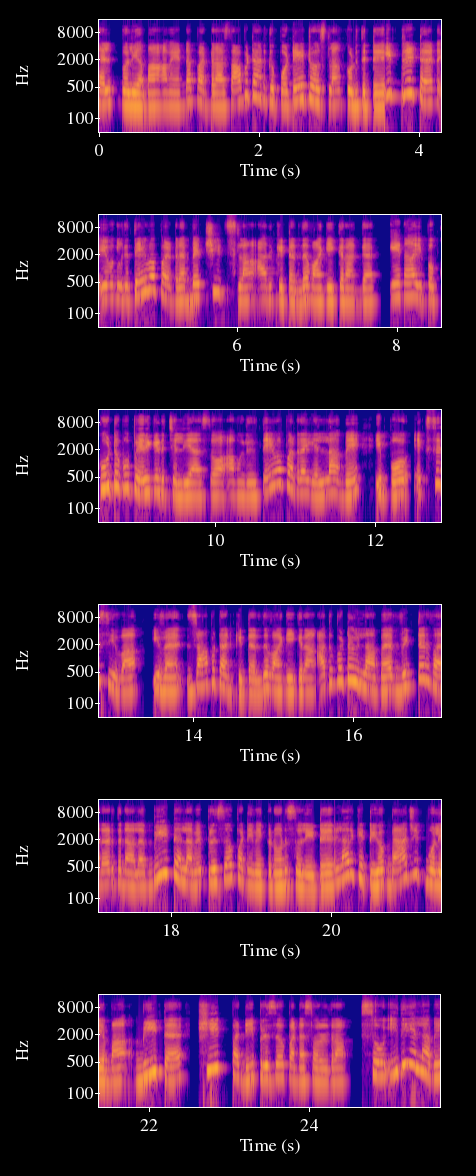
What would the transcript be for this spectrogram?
ஹெல்ப் மூலியமா அவன் என்ன பண்றான் சாபுட்டானுக்கு பொட்டேட்டோஸ் எல்லாம் கொடுத்துட்டு இன் ரிட்டர்ன் இவங்களுக்கு தேவைப்படுற பெட்ஷீட்ஸ் எல்லாம் அதுகிட்ட இருந்து வாங்கிக்கிறாங்க. ஏன்னா இப்ப கூட்டமும் பெருகிடுச்சு இல்லையா? சோ அவங்களுக்கு தேவைப்படுற எல்லாமே இப்போ எக்ஸசிவா இவன் ஜாபட்டான் கிட்ட இருந்து வாங்கிக்கிறான். அது மட்டும் இல்லாம வின்டர் வர்றதுனால மீட் எல்லாமே ப்ரிசர்வ் பண்ணி வைக்கணும்னு சொல்லிட்டு எல்லார்கிட்டயும் மேஜிக் மூலியமா மீட்டை ஹீட் பண்ணி ப்ரிசர்வ் பண்ண சொல்றான். சோ இது எல்லாமே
